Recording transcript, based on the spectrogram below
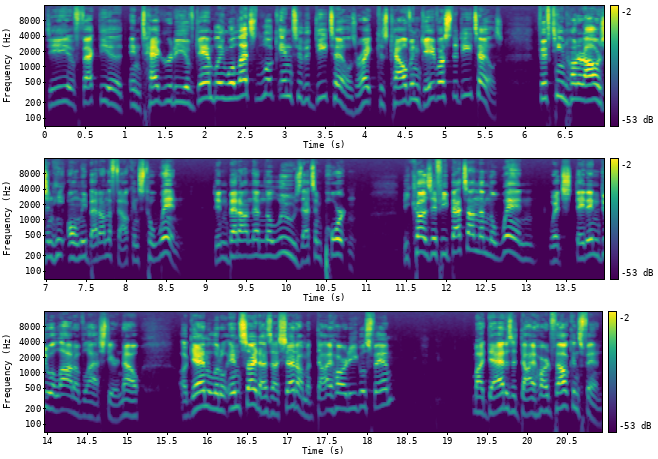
Did he affect the uh, integrity of gambling? Well, let's look into the details, right? Because Calvin gave us the details. $1,500 and he only bet on the Falcons to win. Didn't bet on them to lose. That's important. Because if he bets on them to win, which they didn't do a lot of last year. Now, again, a little insight. As I said, I'm a diehard Eagles fan. My dad is a diehard Falcons fan.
